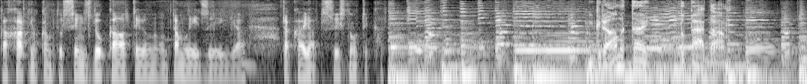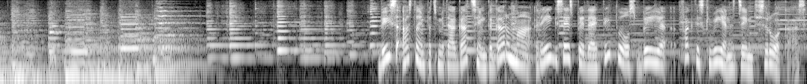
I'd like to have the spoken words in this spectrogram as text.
kā Hartnakam tur simts dukāti un, un tam līdzīgi. Jā. Tā kā jā, tas viss notika. Grāmatai pa pēdām. Visa 18. gadsimta garumā Rīgas iespiedēja tituls bija faktiski vienas dzimtas rokās.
